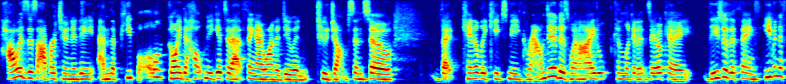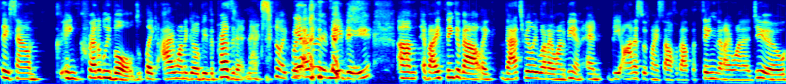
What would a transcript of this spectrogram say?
how is this opportunity and the people going to help me get to that thing I want to do in two jumps? And so that candidly keeps me grounded is when I can look at it and say, okay, these are the things, even if they sound incredibly bold like i want to go be the president next like whatever yeah. it may be um, if i think about like that's really what i want to be in and be honest with myself about the thing that i want to do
